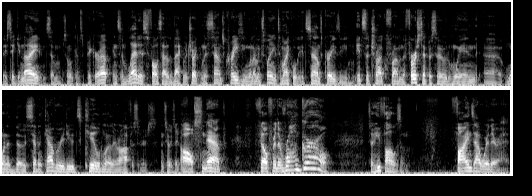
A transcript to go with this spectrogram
they say goodnight, and some, someone comes to pick her up, and some lettuce falls out of the back of a truck. And this sounds crazy. When I'm explaining it to Michael, it sounds crazy. It's the truck from the first episode when uh, one of those 7th Kavalry dudes killed one of their officers. And so he's like, oh, snap, fell for the wrong girl. So he follows him finds out where they're at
